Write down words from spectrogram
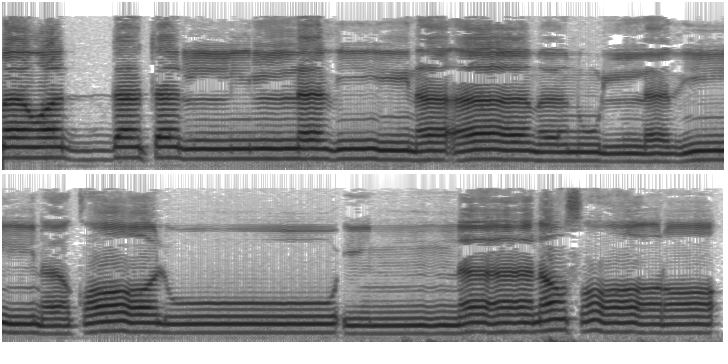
مودة للذين آمنوا الذين قالوا إنا نصارى.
